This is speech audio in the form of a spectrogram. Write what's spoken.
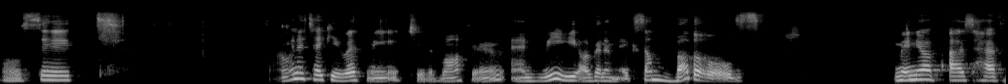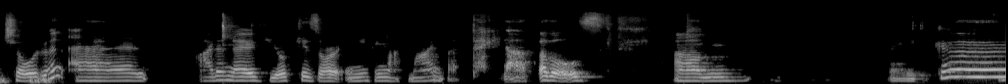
All set. So I'm going to take you with me to the bathroom and we are going to make some bubbles. Many of us have children and I don't know if your kids are anything like mine, but they love bubbles. Um, there we go.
